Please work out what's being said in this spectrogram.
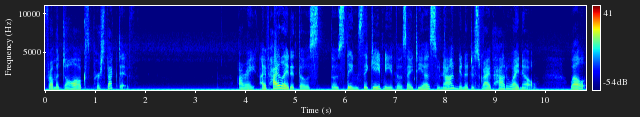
from a dog's perspective. Alright, I've highlighted those those things that gave me those ideas, so now I'm going to describe how do I know. Well,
